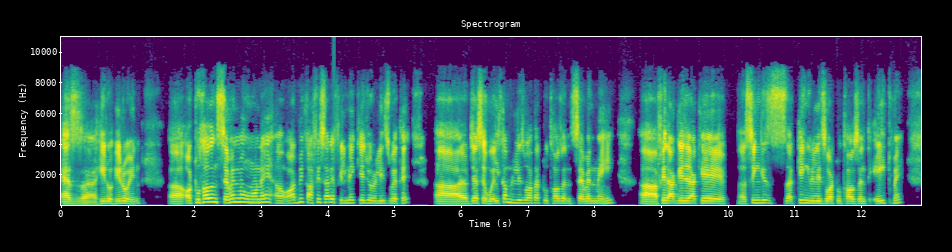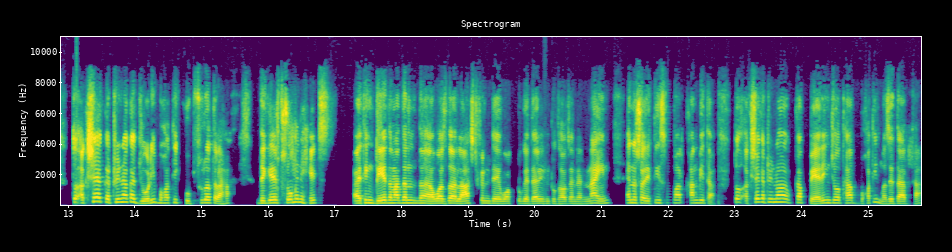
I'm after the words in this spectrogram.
as uh, hero heroine. Uh, और 2007 में उन्होंने और भी काफ़ी सारे फ़िल्में किए जो रिलीज़ हुए थे। जैसे वेलकम रिलीज़ हुआ था 2007 में ही। फिर आगे जाके सिंग इज़ किंग रिलीज़ हुआ 2008 में। तो अक्षय कटरीना का जोड़ी बहुत ही खूबसूरत रहा। They gave so many hits I think De Danadan uh, was the last film they worked together in 2009 and no, sorry तीस मार खान भी था। तो अक्षय कटरीना का पेयरिंग जो था बहुत ही मज़ेदार था।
